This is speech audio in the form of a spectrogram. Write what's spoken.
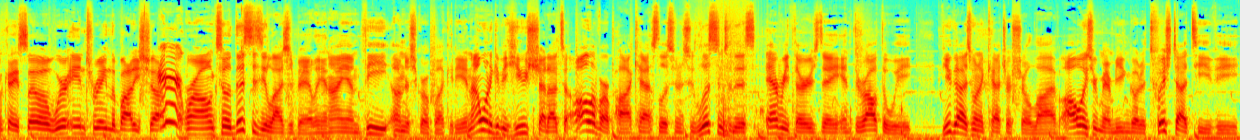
okay, so we're entering the body shop. Wrong. So this is Elijah Bailey, and I am the underscore Buckity, and I want to give a huge shout out to all of our podcast listeners who listen to this every Thursday and throughout the week. If you guys want to catch our show live, always remember you can go to twitch.tv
